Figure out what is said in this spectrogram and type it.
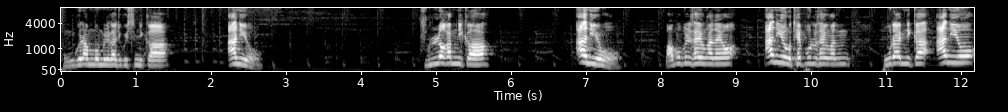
동그란 몸을 가지고 있습니까 아니요 굴러갑니까? 아니요. 마법을 사용하나요? 아니요. 대포를 사용하는 보라입니까? 아니요.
